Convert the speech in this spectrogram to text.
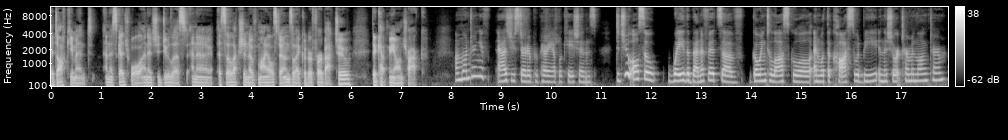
a document and a schedule and a to do list and a, a selection of milestones that I could refer back to that kept me on track. I'm wondering if, as you started preparing applications, did you also weigh the benefits of going to law school and what the costs would be in the short term and long term?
